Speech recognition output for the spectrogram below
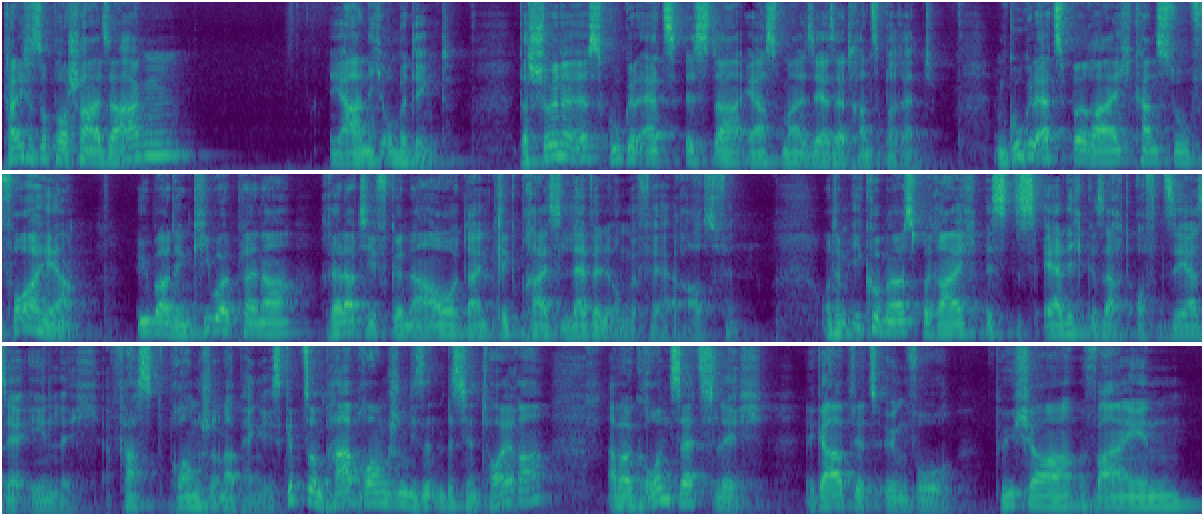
Kann ich das so pauschal sagen? Ja, nicht unbedingt. Das Schöne ist, Google Ads ist da erstmal sehr, sehr transparent. Im Google Ads Bereich kannst du vorher über den Keyword Planner relativ genau dein Klickpreis-Level ungefähr herausfinden. Und im E-Commerce-Bereich ist es ehrlich gesagt oft sehr, sehr ähnlich, fast branchenunabhängig. Es gibt so ein paar Branchen, die sind ein bisschen teurer, aber grundsätzlich, egal ob jetzt irgendwo Bücher, Wein,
